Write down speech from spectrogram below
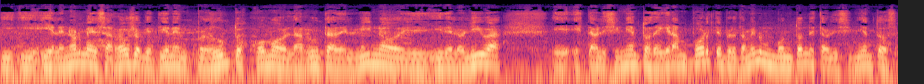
y, el enorme desarrollo que tienen productos como la ruta del vino y, y del oliva, eh, establecimientos de gran porte, pero también un montón de establecimientos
